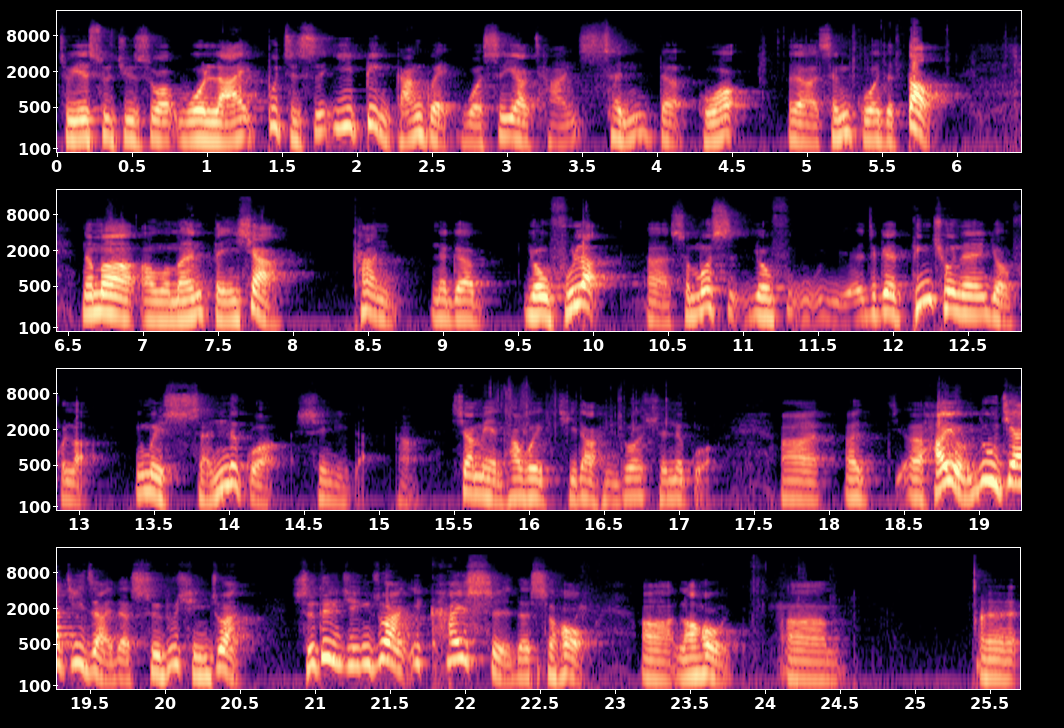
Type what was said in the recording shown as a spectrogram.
主耶稣就说：“我来不只是医病赶鬼，我是要传神的国，呃，神国的道。”那么啊，我们等一下看那个有福了啊！什么是有福？这个贫穷的人有福了，因为神的国是你的啊。下面他会提到很多神的国啊，呃呃，还有路加记载的《使徒行传》，《使徒行传》一开始的时候啊，然后啊。呃，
